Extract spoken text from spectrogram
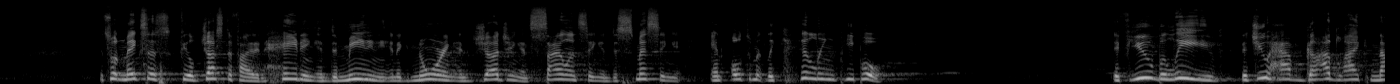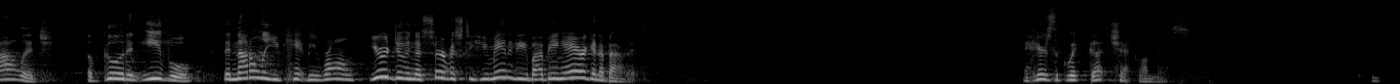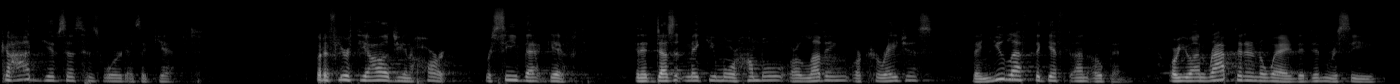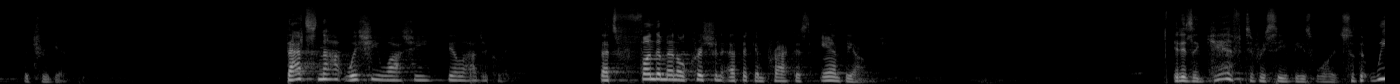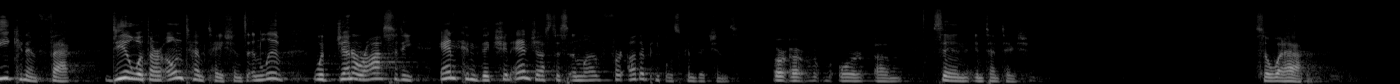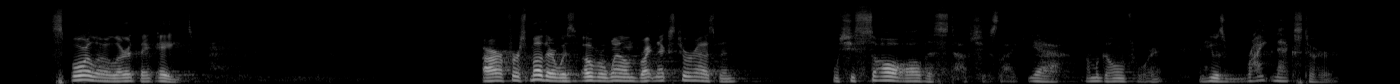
It's what makes us feel justified in hating and demeaning and ignoring and judging and silencing and dismissing and ultimately killing people. If you believe that you have godlike knowledge of good and evil, then not only you can't be wrong, you're doing a service to humanity by being arrogant about it. And here's the quick gut check on this God gives us His word as a gift. But if your theology and heart receive that gift and it doesn't make you more humble or loving or courageous, then you left the gift unopened or you unwrapped it in a way that didn't receive the true gift. That's not wishy washy theologically. That's fundamental Christian ethic and practice and theology. It is a gift to receive these words so that we can, in fact, deal with our own temptations and live with generosity and conviction and justice and love for other people's convictions or, or, or um, sin and temptation. So, what happened? Spoiler alert, they ate. Our first mother was overwhelmed right next to her husband. When she saw all this stuff, she was like, Yeah, I'm going for it. And he was right next to her,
